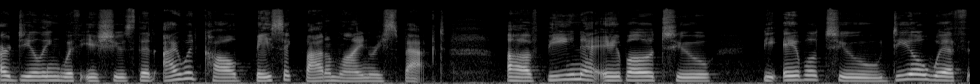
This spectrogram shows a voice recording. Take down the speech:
are dealing with issues that I would call basic bottom line respect of being able to be able to deal with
